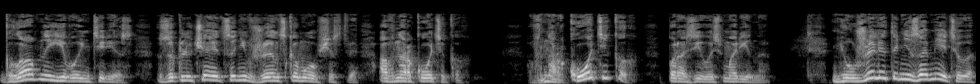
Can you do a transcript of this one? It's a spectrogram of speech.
Главный его интерес заключается не в женском обществе, а в наркотиках. «В наркотиках?» – поразилась Марина. «Неужели ты не заметила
